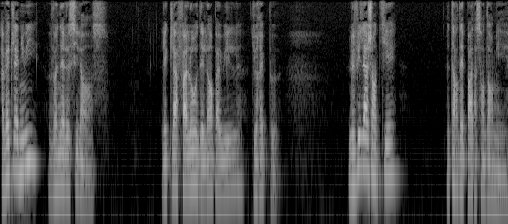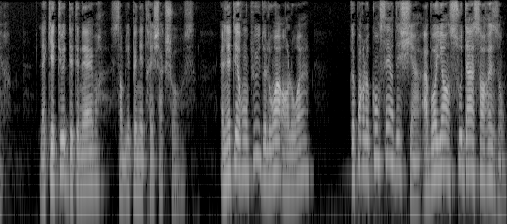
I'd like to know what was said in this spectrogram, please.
Avec la nuit venait le silence. L'éclat falot des lampes à huile durait peu. Le village entier ne tardait pas à s'endormir. La quiétude des ténèbres semblait pénétrer chaque chose. Elle n'était rompue de loin en loin que par le concert des chiens aboyant soudain sans raison,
